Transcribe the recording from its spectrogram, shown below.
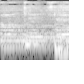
on the tree.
